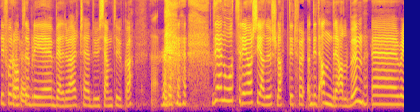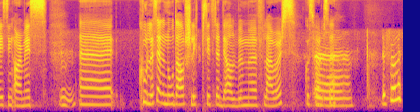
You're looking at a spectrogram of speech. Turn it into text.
Vi får håpe det blir bedre vær til du kommer til uka. det er nå tre år siden du slapp ditt, ditt andre album, uh, 'Racing Armies'. Mm. Uh, hvordan er det nå da å slippe sitt tredje album, 'Flowers'? Hvordan føles det? Det føles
